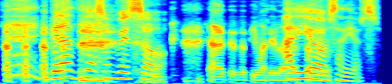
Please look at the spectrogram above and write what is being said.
gracias, un beso. Gracias a ti, Marilo. Adiós, adiós.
